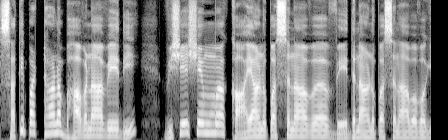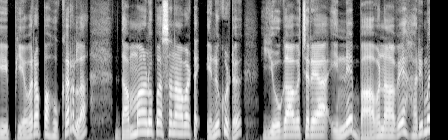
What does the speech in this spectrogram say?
සතිපට්ඨාන භාවනාවේදී විශේෂයෙන්ම කායානුපස්සනාව වේදනානුපස්සනාව වගේ පියවර පහු කරලා ධම්මානුපස්සනාවට එනකොට යෝගාවචරයා ඉන්නේ භාවනාවේ හරිම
